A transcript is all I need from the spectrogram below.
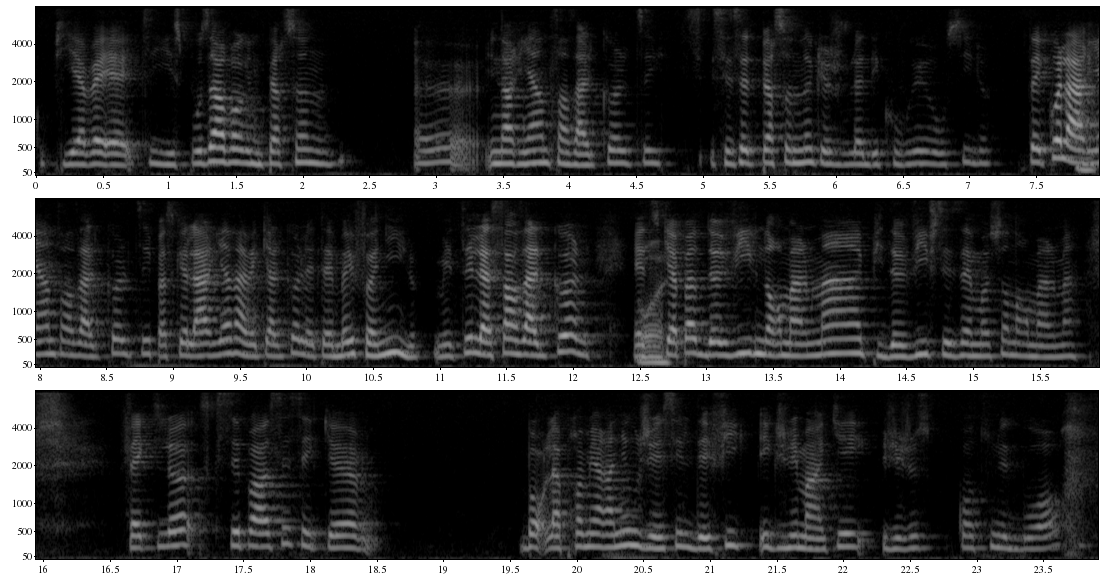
Puis il y avait, tu sais, il est supposé avoir une personne, euh, une Ariane sans alcool, tu sais. C'est- cette personne-là que je voulais découvrir aussi, là. C'était quoi l'Ariane sans alcool, tu sais? Parce que l'Ariane avec alcool était bien funny, là. Mais tu sais, le sans alcool, est Ouais. capable de vivre normalement, puis de vivre ses émotions normalement? Fait que là, ce qui s'est passé, c'est que, bon, la première année où j'ai essayé le défi et que je l'ai manqué, j'ai juste continué de boire.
